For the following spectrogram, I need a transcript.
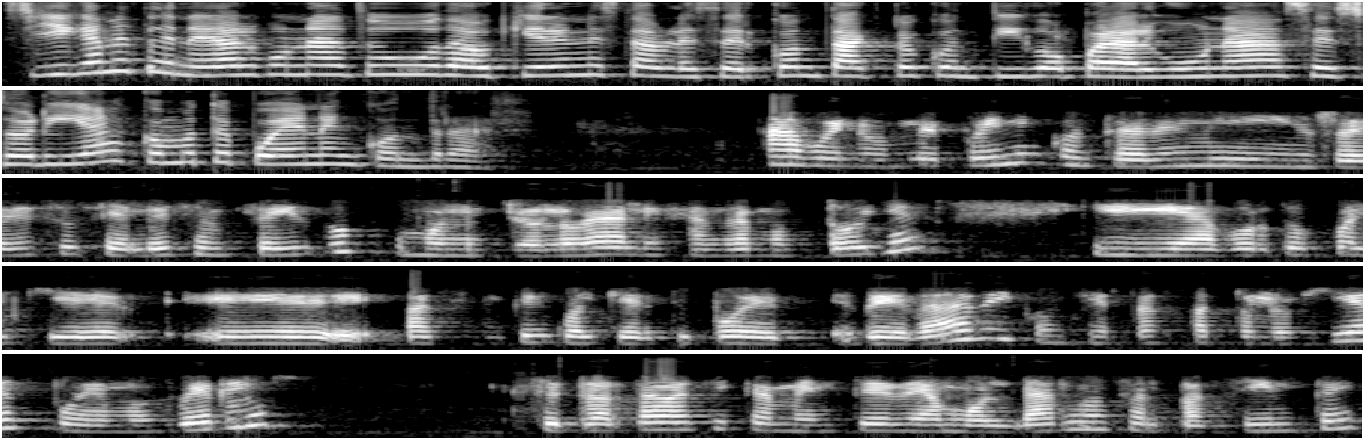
Si llegan a tener alguna duda o quieren establecer contacto contigo para alguna asesoría, ¿cómo te pueden encontrar? Ah, bueno, me pueden encontrar en mis redes sociales en Facebook como nutrióloga Alejandra Montoya. y abordo cualquier eh, paciente en cualquier tipo de, edad y con ciertas patologías, podemos verlos. Se trata básicamente de amoldarnos al paciente,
